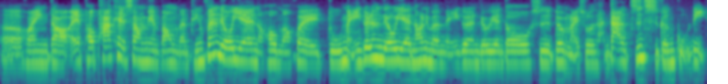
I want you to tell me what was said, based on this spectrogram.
呃，欢迎到 Apple Podcast 上面帮我们评分留言，然后我们会读每一个人留言，然后你们每一个人留言都是对我们来说很大的支持跟鼓励，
